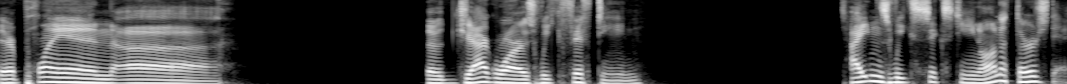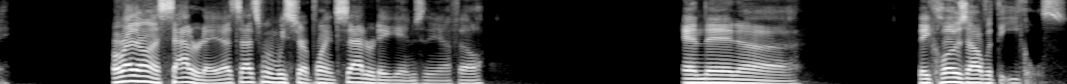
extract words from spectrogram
They're playing uh the Jaguars week 15. Titans week 16 on a Thursday or rather on a Saturday. That's that's when we start playing Saturday games in the NFL. And then uh, they close out with the Eagles.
